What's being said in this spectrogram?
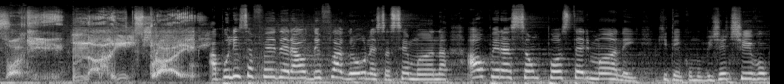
Só aqui, na Hits Prime. A Polícia Federal deflagrou nesta semana a Operação Poster Money, que tem como objetivo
